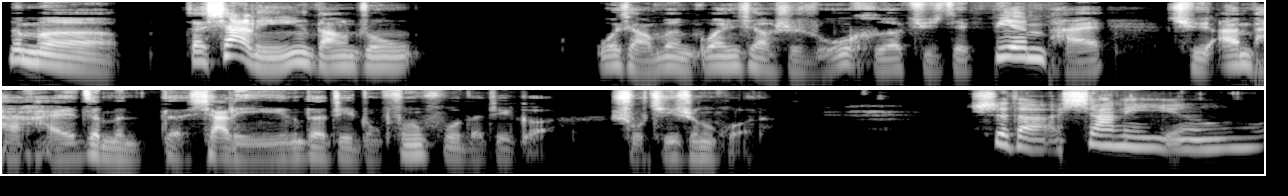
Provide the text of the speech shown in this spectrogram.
那么。在夏令营当中，我想问关校是如何去在编排、去安排孩子们的夏令营的这种丰富的这个暑期生活的？是的，夏令营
